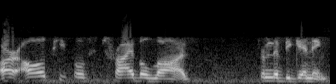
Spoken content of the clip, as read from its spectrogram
are all people's tribal laws from the beginning.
